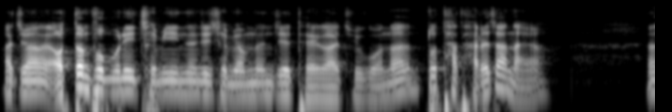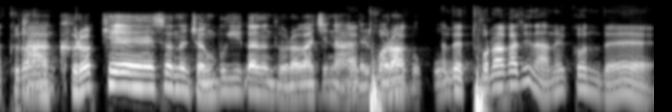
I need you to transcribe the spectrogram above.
하지만 어떤 부분이 재미있는지 재미없는지에 대해 가지고는 또 다 다르잖아요. 그런 아 그렇게 해서는 정부기관은 돌아가지는 아니, 않을 돌아, 거라고. 근데 돌아가진 않을 건데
